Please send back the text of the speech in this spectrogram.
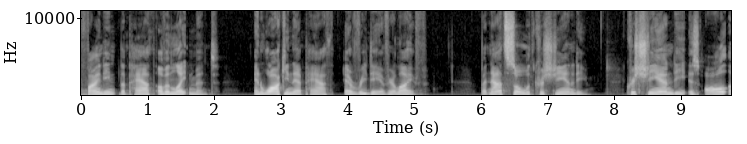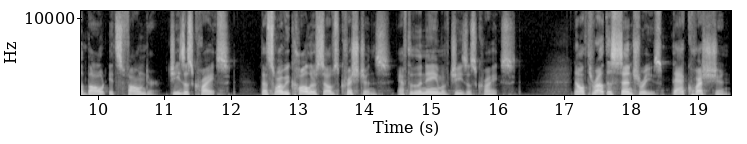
finding the path of enlightenment and walking that path every day of your life. But not so with Christianity. Christianity is all about its founder, Jesus Christ. That's why we call ourselves Christians, after the name of Jesus Christ. Now, throughout the centuries, that question,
